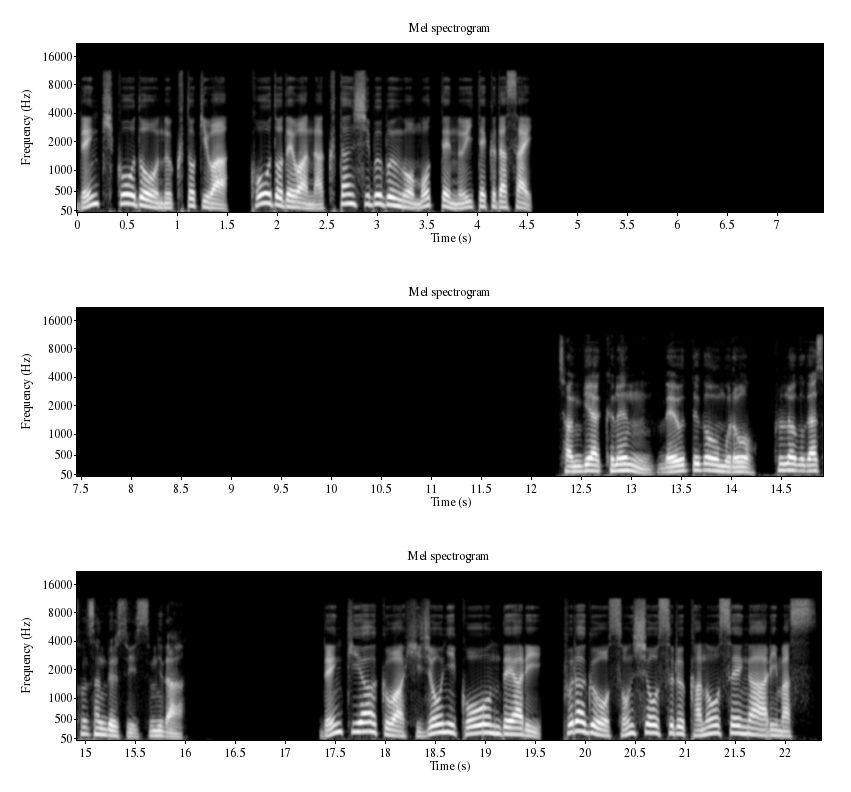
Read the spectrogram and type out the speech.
電気コードを抜くときは、コードではなく端子部分を持って抜いてください。 전기 아크는 매우 뜨거움으로 플러그가 손상될 수 있습니다. 電気アークは非常に高温であり、プラグを損傷する可能性があります。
